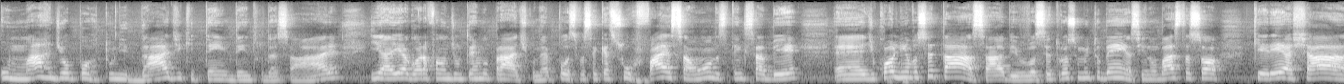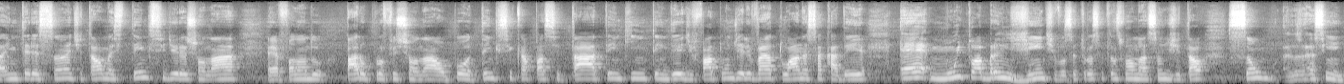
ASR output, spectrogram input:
o mar de oportunidade que tem dentro dessa área. E aí, agora falando de um termo prático, né? Pô, se você quer surfar essa onda, você tem que saber é, de qual linha você tá, sabe? Você trouxe muito bem, assim, não basta só querer achar interessante e tal, mas tem que se direcionar, é, falando para o profissional, pô, tem que se capacitar, tem que entender de fato onde ele vai atuar nessa cadeia. É muito abrangente, você trouxe a transformação digital, são, assim,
